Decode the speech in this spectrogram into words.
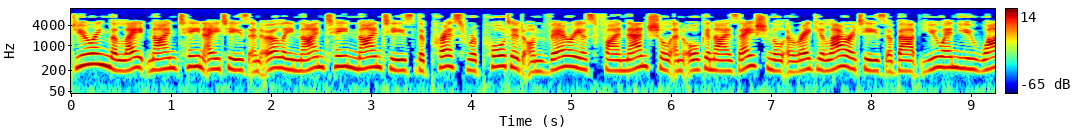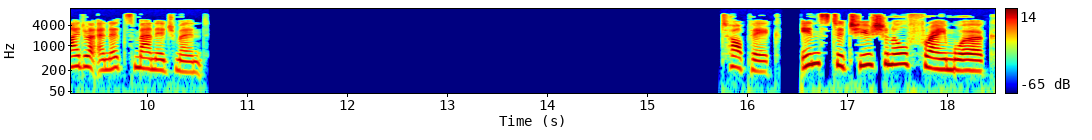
During the late 1980s and early 1990s the press reported on various financial and organizational irregularities about UNU WIDER and its management. Institutional framework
